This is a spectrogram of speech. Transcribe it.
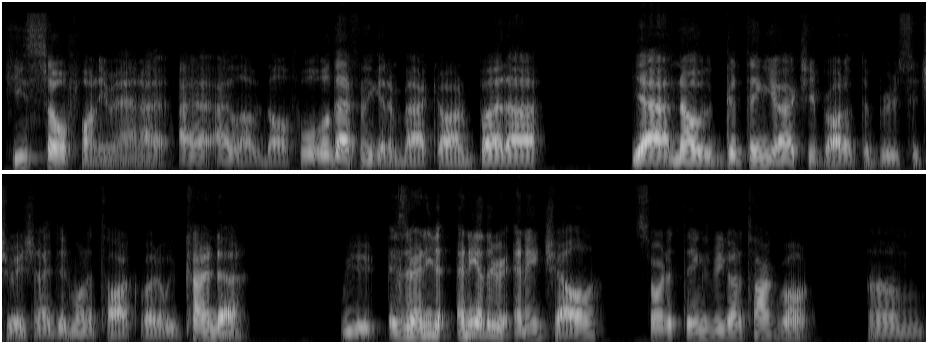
he's so funny, man. I I, I love Dolph. We'll, we'll definitely get him back on, but uh, yeah, no, good thing you actually brought up the Bruce situation. I did want to talk about it. We've kind of we is there any any other NHL sort of things we got to talk about? Um,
